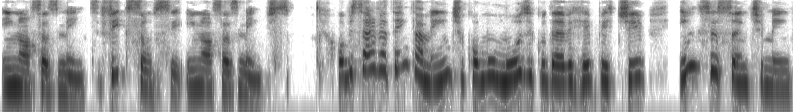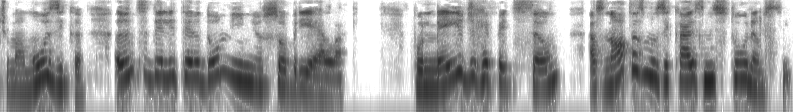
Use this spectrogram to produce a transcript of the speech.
em nossas mentes, fixam-se em nossas mentes. Observe atentamente como o músico deve repetir incessantemente uma música antes dele ter domínio sobre ela. Por meio de repetição, as notas musicais misturam-se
